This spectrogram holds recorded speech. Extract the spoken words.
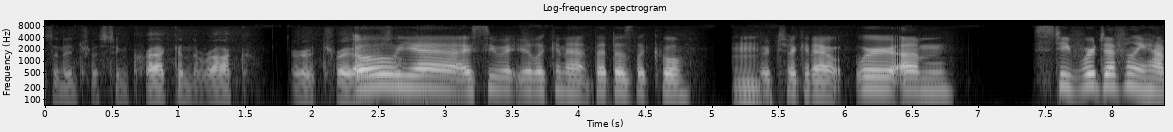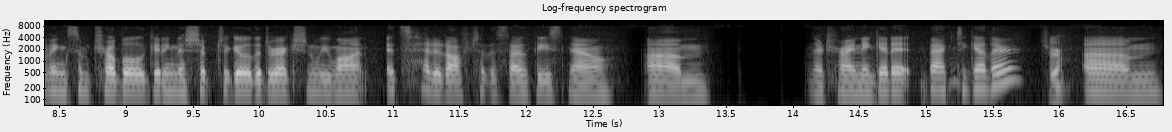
There's an interesting crack in the rock or a trail. or Oh something yeah, there. I see what you're looking at. That does look cool. Mm. Go check it out. We're, um, Steve, we're definitely having some trouble getting the ship to go the direction we want. It's headed off to the southeast now. Um, and they're trying to get it back together. Sure. Um,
